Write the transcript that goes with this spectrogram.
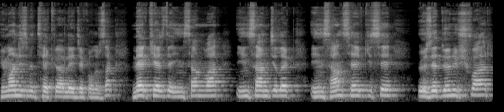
hümanizmi tekrarlayacak olursak merkezde insan var, insancılık, insan sevgisi, öze dönüş var.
